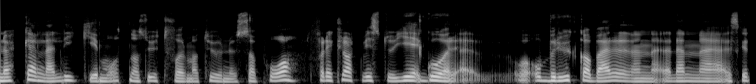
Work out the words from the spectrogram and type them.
nøkkelen ligger i måten vi utformer turnuser på. For det er klart, hvis du går eh, og, og bruker bare den, den eh, si,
